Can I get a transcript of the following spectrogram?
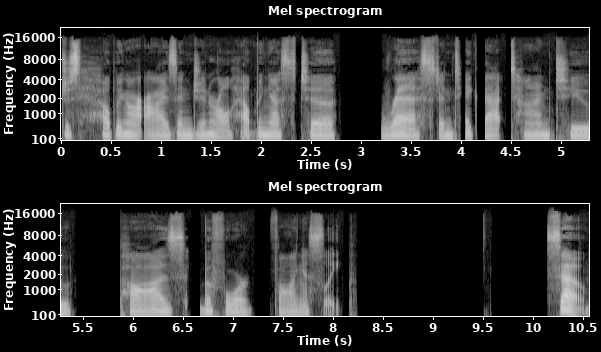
just helping our eyes in general, helping us to rest and take that time to pause before falling asleep. So,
